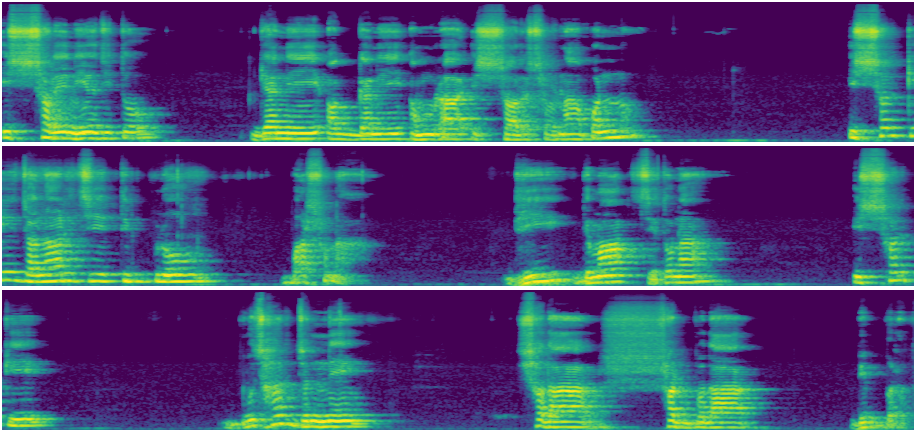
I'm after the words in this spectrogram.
ঈশ্বরে নিয়োজিত। জ্ঞানী, অজ্ঞানী, আমরা ঈশ্বর শরণাপন্ন। ঈশ্বরকে জানার যে তীব্র বাসনা ধী দিমাগ, চেতনা, ঈশ্বরকে বোঝার জন্যে সদা, সর্বদা বিব্রত।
